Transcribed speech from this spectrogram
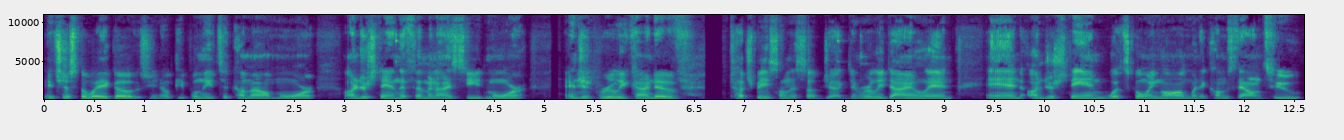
it's just the way it goes. You know, people need to come out more, understand the feminized seed more, and just really kind of touch base on the subject and really dial in and understand what's going on when it comes down to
